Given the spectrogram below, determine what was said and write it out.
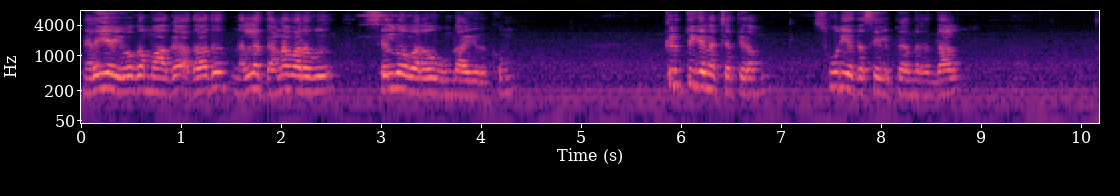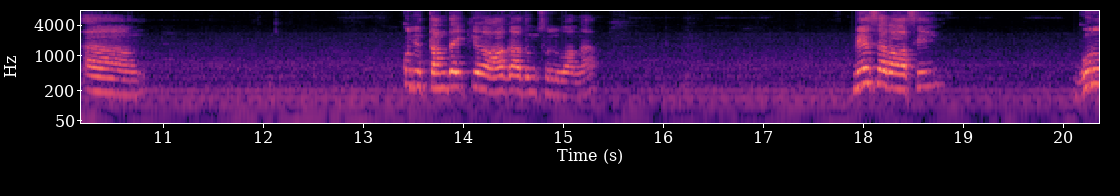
நிறைய யோகமாக அதாவது நல்ல தனவரவு செல்வ வரவு உண்டாகியிருக்கும் கிருத்திகை நட்சத்திரம் சூரிய தசையில் பிறந்திருந்தால் கொஞ்சம் தந்தைக்கு ஆகாதுன்னு சொல்லுவாங்க. மேசராசி குரு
